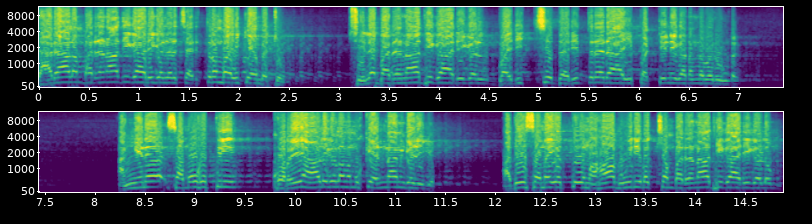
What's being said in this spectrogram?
ധാരാളം ഭരണാധികാരികളുടെ ചരിത്രം വായിക്കാൻ പറ്റും. ചില ഭരണാധികാരികൾ ഭരിച്ച് ദരിദ്രരായി പട്ടിണി കടന്നവരുണ്ട്. അങ്ങനെ സമൂഹത്തിൽ കുറെ ആളുകളെ നമുക്ക് എണ്ണാൻ കഴിയും. അതേ സമയത്ത് മഹാഭൂരിപക്ഷം ഭരണാധികാരികളും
